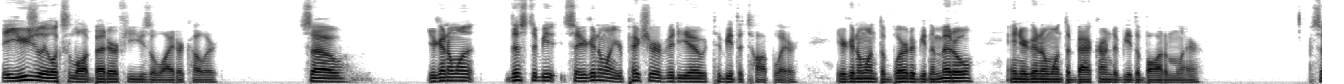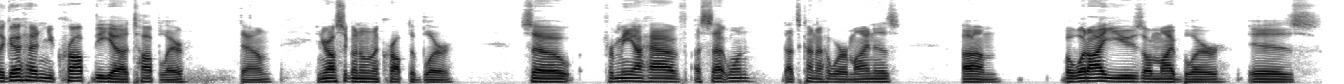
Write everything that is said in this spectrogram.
usually looks a lot better if you use a lighter color. So you're gonna want this to be so you're gonna want your picture or video to be the top layer. You're gonna want the blur to be the middle, and you're gonna want the background to be the bottom layer. So go ahead and you crop the uh, top layer down, and you're also gonna want to crop the blur. So for me, I have a set one. That's kind of where mine is. Um, but what I use on my blur is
